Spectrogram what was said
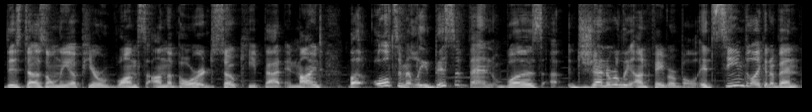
This does only appear once on the board so keep that in mind. But ultimately this event was uh, generally unfavorable. It seemed like an event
